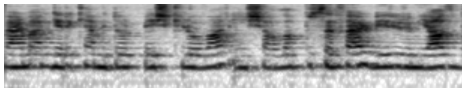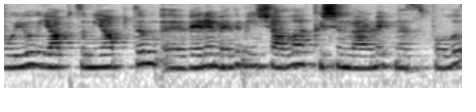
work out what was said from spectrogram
Vermem gereken bir 4-5 kilo var. İnşallah bu sefer veririm yaz boyu. Yaptım yaptım e, veremedim. İnşallah kışın vermek nasip olur.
